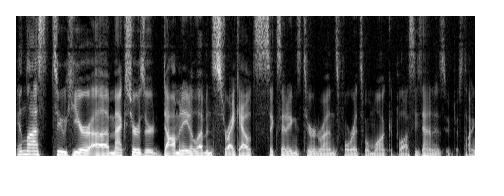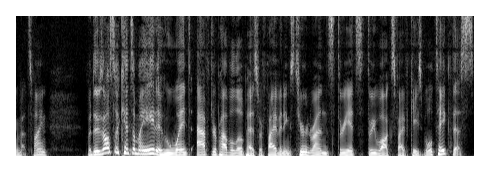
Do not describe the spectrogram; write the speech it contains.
And last two here, uh, Max Scherzer dominate 11 strikeouts, six innings, two earned runs, four hits, one walk. Velocity's down, as we were just talking about. It's fine. But there's also Kenta Maeda, who went after Pablo Lopez for five innings, two runs, three hits, three walks, five Ks. We'll take this.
